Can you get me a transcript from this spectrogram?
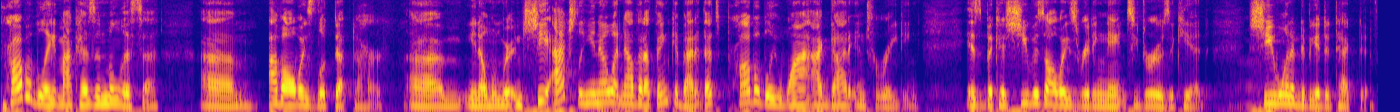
probably my cousin Melissa. Um, I've always looked up to her. Um, you know, when we're and she actually, you know what? Now that I think about it, that's probably why I got into reading, is because she was always reading Nancy Drew as a kid. She wanted to be a detective,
